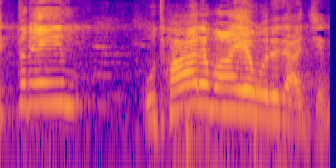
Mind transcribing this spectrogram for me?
ഇത്രയും ഉദാരമായ ഒരു രാജ്യം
